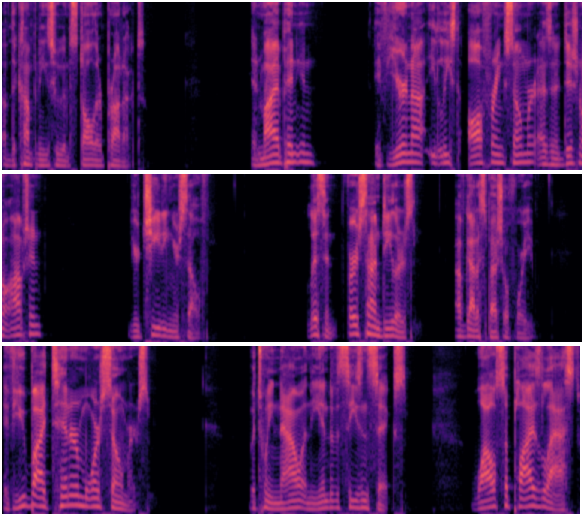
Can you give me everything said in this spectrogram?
of the companies who install their product. In my opinion, if you're not at least offering Sommer as an additional option, you're cheating yourself. Listen, first time dealers, I've got a special for you. If you buy 10 or more Sommers between now and the end of the season six, while supplies last,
